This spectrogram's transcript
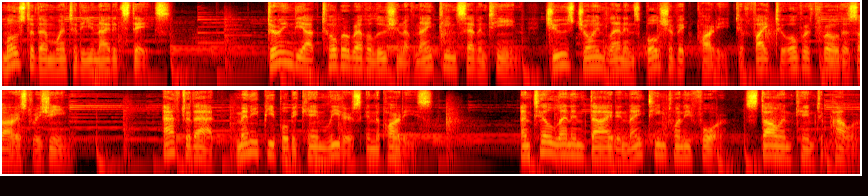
Most of them went to the United States. During the October Revolution of 1917, Jews joined Lenin's Bolshevik party to fight to overthrow the Tsarist regime. After that, many people became leaders in the parties. Until Lenin died in 1924, Stalin came to power.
